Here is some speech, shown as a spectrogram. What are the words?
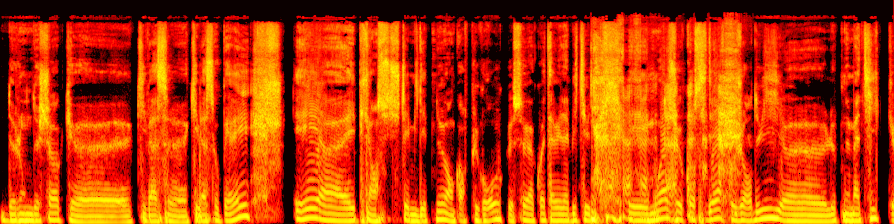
de l'onde de choc euh, qui va se qui va s'opérer. Et, et puis ensuite je t'ai mis des pneus encore plus gros que ceux à quoi tu avais l'habitude. et moi je considère qu'aujourd'hui le pneumatique.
